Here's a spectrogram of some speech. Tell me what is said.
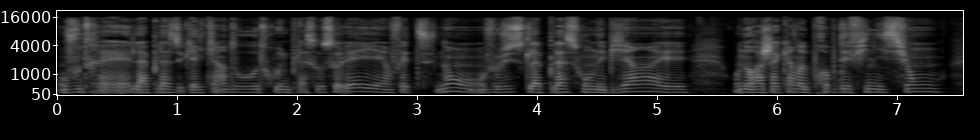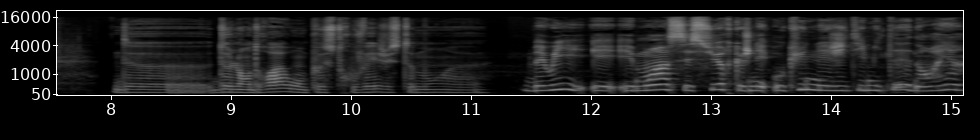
on voudrait la place de quelqu'un d'autre ou une place au soleil. Et en fait, non, on veut juste la place où on est bien et on aura chacun notre propre définition de, de l'endroit où on peut se trouver, justement. Euh. Ben oui, et, moi, c'est sûr que je n'ai aucune légitimité dans rien.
